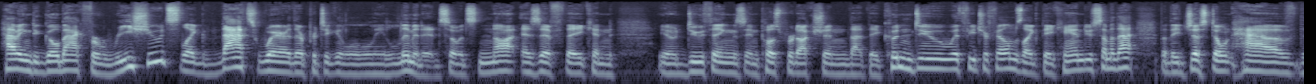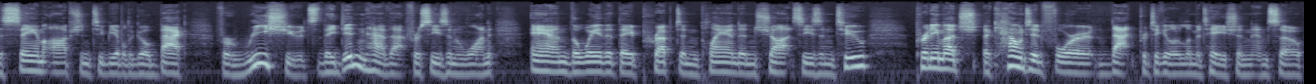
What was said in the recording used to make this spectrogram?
having to go back for reshoots, like that's where they're particularly limited. So it's not as if they can you know do things in post production that they couldn't do with feature films. Like they can do some of that, but they just don't have the same option to be able to go back for reshoots. They didn't have that for season one, and the way that they prepped and planned and shot season two pretty much accounted for that particular limitation, and so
